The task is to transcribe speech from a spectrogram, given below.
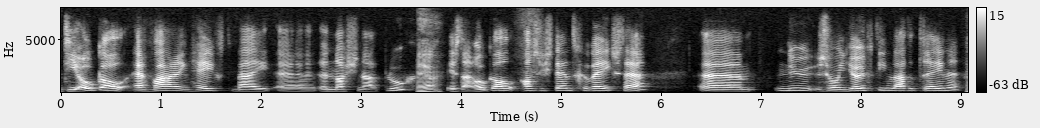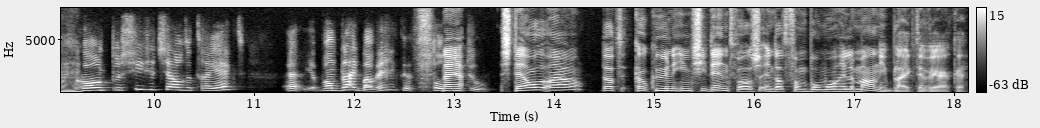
die ook al ervaring heeft bij eh, een nationale ploeg, Ja. is daar ook al assistent geweest, hè? Ehm, nu zo'n jeugdteam laten trainen. Mhm. Gewoon precies hetzelfde traject. Eh, want blijkbaar werkt het tot Nou ja, nu toe. Stel nou dat Cocu een incident was en dat Van Bommel helemaal niet blijkt te werken.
